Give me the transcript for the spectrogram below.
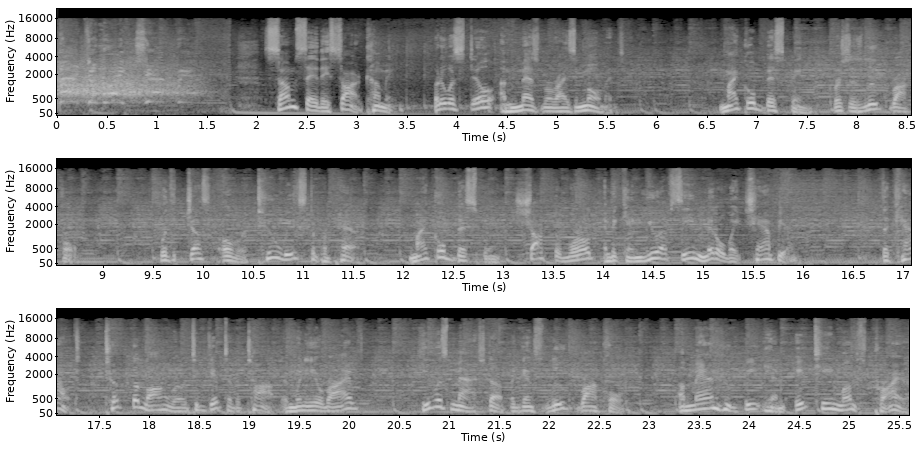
bantamweight champion. Some say they saw it coming, but it was still a mesmerizing moment. Michael Bisping versus Luke Rockhold. With just over two weeks to prepare, Michael Bisping shocked the world and became UFC middleweight champion. The Count took the long road to get to the top, and when he arrived, he was matched up against Luke Rockhold, a man who beat him 18 months prior.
